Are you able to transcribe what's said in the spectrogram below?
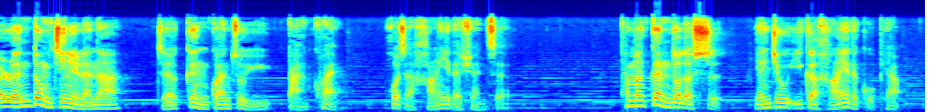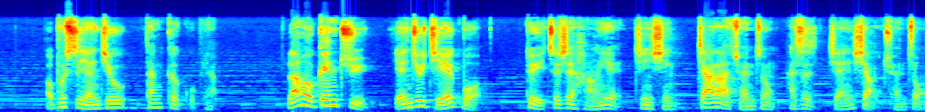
而轮动经理人呢，则更关注于板块或者行业的选择，他们更多的是研究一个行业的股票，而不是研究单个股票，然后根据研究结果对这些行业进行加大权重还是减小权重。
